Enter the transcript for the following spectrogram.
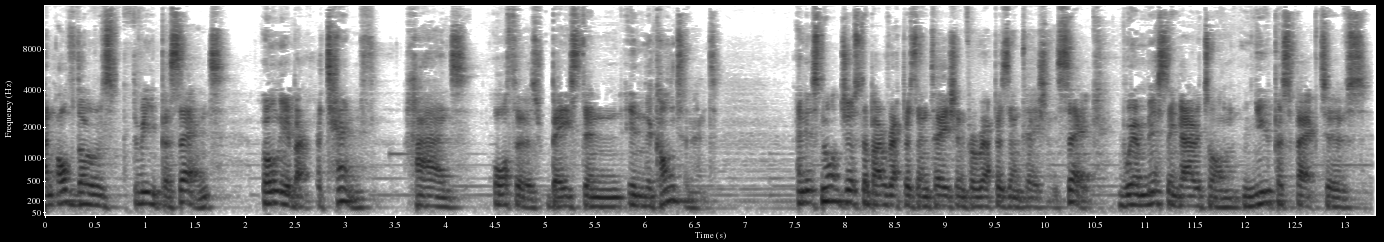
And of those 3%, only about a tenth had authors based in, in the continent. And it's not just about representation for representation's sake. We're missing out on new perspectives,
